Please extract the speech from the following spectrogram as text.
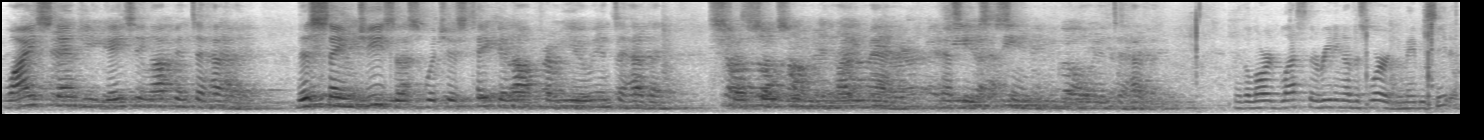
why stand ye gazing up into heaven? This same Jesus, which is taken up from you into heaven, shall so come in like manner as he is seen go into heaven. May the Lord bless the reading of his word. You may be seated.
